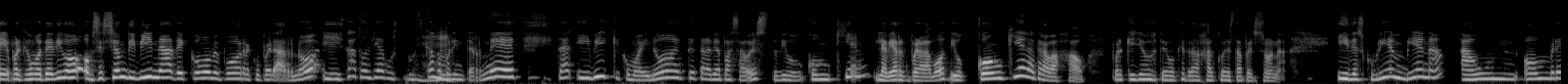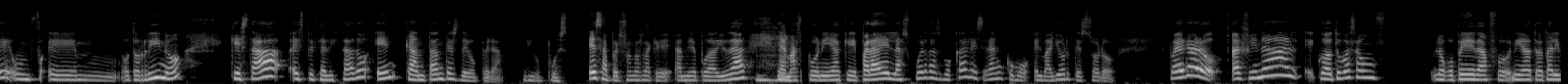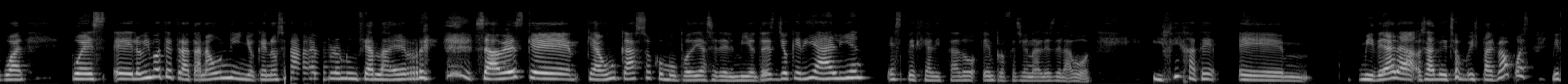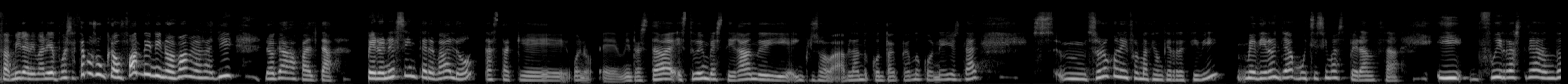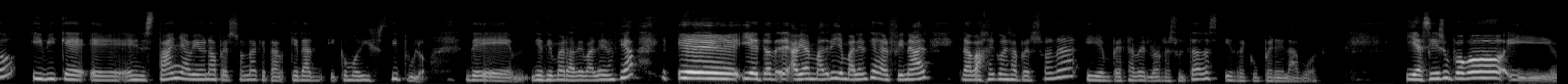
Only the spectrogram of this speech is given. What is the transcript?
porque como te digo, obsesión divina de cómo me puedo recuperar, ¿no? Y estaba todo el día buscando por internet y tal, y vi que como Ainhoa Arteta le había pasado esto, digo, ¿con quién? Y le había recuperado la voz, digo, ¿con quién ha trabajado? Porque yo tengo que trabajar con esta persona. Y descubrí en Viena a un hombre, un em, otorrino, que está especializado en cantantes de ópera. Digo, pues esa persona es la que a mí me puede ayudar. Y además ponía que para él las cuerdas vocales eran como el mayor tesoro. Pues claro, al final, eh, cuando tú vas a un logopeda, foniatra, tal y cual, pues eh, lo mismo te tratan a un niño que no sabe pronunciar la R, ¿sabes? Que, que, a un caso como podía ser el mío. Entonces yo quería a alguien especializado en profesionales de la voz. Y fíjate, em, mi idea era, o sea, de hecho, mis padres, no, pues mi familia, mi marido, pues hacemos un crowdfunding y nos vamos allí, lo que haga falta. Pero en ese intervalo, hasta que, bueno, eh, mientras estaba, estuve investigando e incluso hablando, contactando con ellos y tal, mm, solo con la información que recibí, me dieron ya muchísima esperanza. Y fui rastreando y vi que eh, en España había una persona que, que, era como discípulo de, y encima era de Valencia, eh, y entonces había en Madrid y en Valencia, y al final trabajé con esa persona y empecé a ver los resultados y recuperé la voz. Y así es un poco, y,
